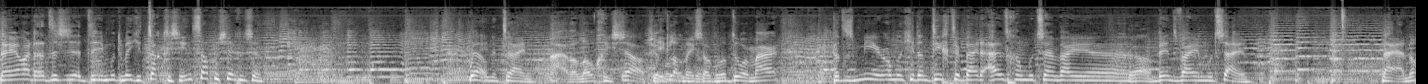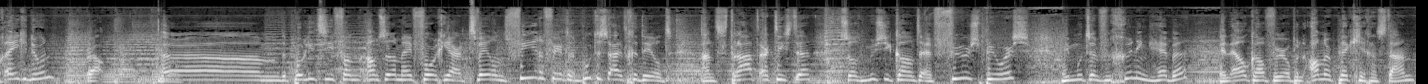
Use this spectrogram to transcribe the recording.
nou ja, maar dat is, je moet een beetje tactisch instappen, zeggen ze. Ja. In de trein. Nou, wel logisch. Ja, ik loop meestal ook wel door. Maar dat is meer omdat je dan dichter bij de uitgang moet zijn waar je bent waar je moet zijn. Nou ja, nog eentje doen. Ja. Uh, de politie van Amsterdam heeft vorig jaar 244 boetes uitgedeeld aan straatartiesten, zoals muzikanten en vuurspuwers. Die moeten een vergunning hebben en elk half uur op een ander plekje gaan staan.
